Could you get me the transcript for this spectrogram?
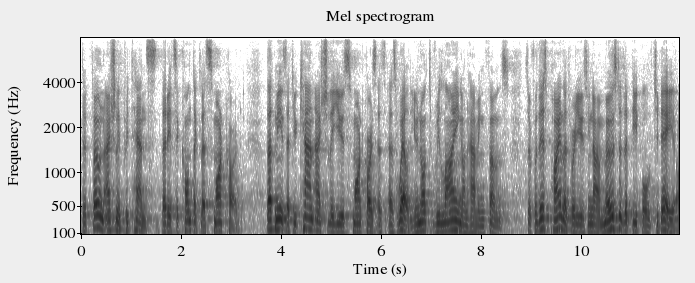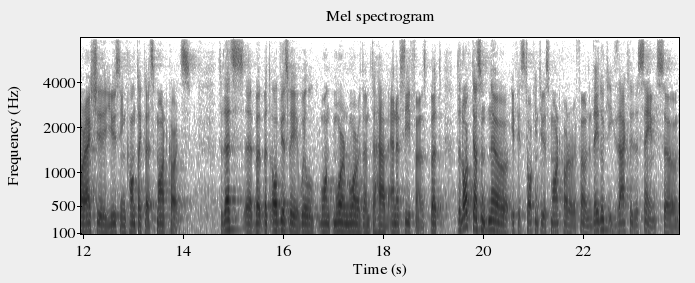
the phone actually pretends that it's a contactless smart card. That means that you can actually use smart cards as, as well. You're not relying on having phones. So for this pilot we're using now, most of the people today are actually using contactless smart cards. So that's, uh, but, but obviously we'll want more and more of them to have NFC phones. But the lock doesn't know if it's talking to a smart card or a phone. And They look exactly the same, so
